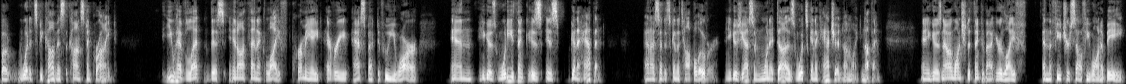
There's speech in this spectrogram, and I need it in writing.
But what it's become is the constant grind you have let this inauthentic life permeate every aspect of who you are. And he goes, What do you think is is going to happen? And I said, It's going to topple over. And he goes, Yes. And when it does, what's going to catch it? And I'm like, Nothing. And he goes, Now I want you to think about your life and the future self you want to be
